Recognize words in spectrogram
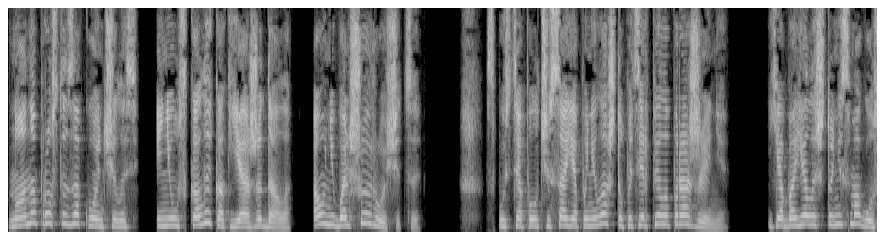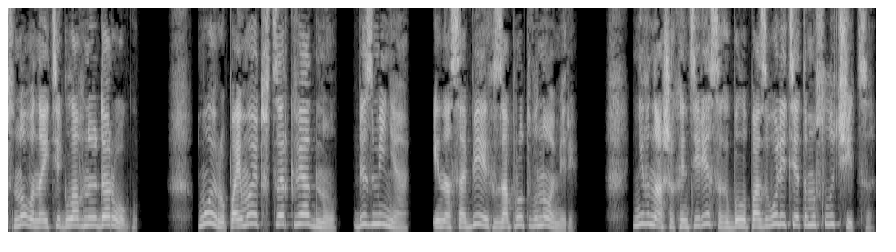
но она просто закончилась, и не у скалы, как я ожидала, а у небольшой рощицы, Спустя полчаса я поняла, что потерпела поражение. Я боялась, что не смогу снова найти главную дорогу. Мойру поймают в церкви одну, без меня, и нас обеих запрут в номере. Не в наших интересах было позволить этому случиться.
